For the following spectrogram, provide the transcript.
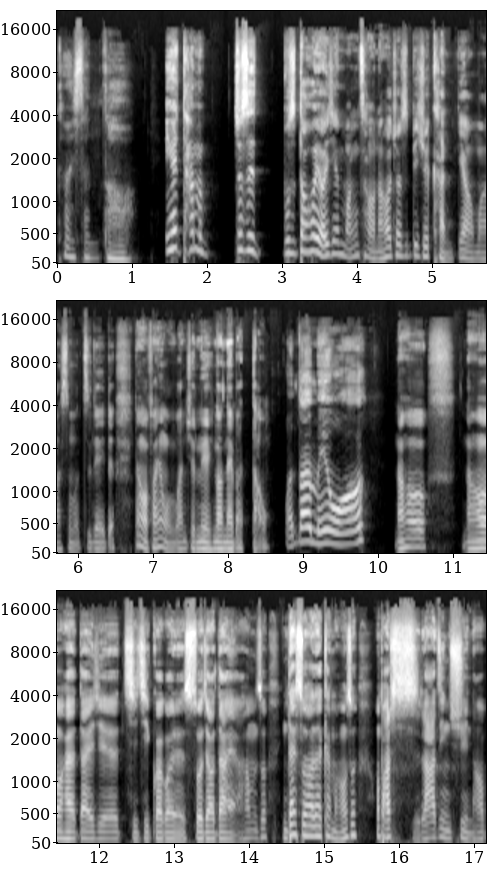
开山刀。因为他们就是不是都会有一些芒草，然后就是必须砍掉吗？什么之类的，但我发现我完全没有用到那把刀。我当然没有啊，然后，然后还有带一些奇奇怪怪的塑胶袋啊。他们说你带塑胶袋干嘛？我说我把屎拉进去，然后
